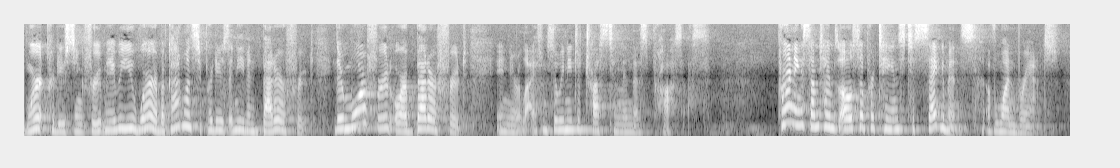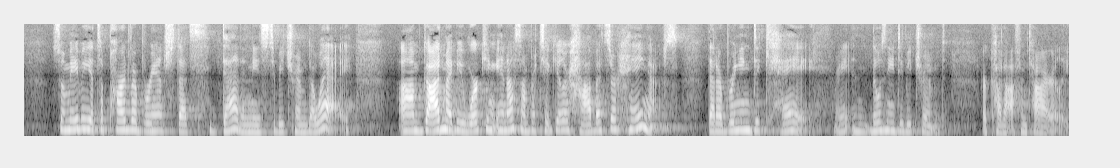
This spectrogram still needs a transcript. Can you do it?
weren't producing fruit. Maybe you were, but God wants to produce an even better fruit. Either more fruit or a better fruit in your life. And so we need to trust Him in this process. Pruning sometimes also pertains to segments of one branch. So maybe it's a part of a branch that's dead and needs to be trimmed away. Um, God might be working in us on particular habits or hangups that are bringing decay, right? And those need to be trimmed or cut off entirely.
